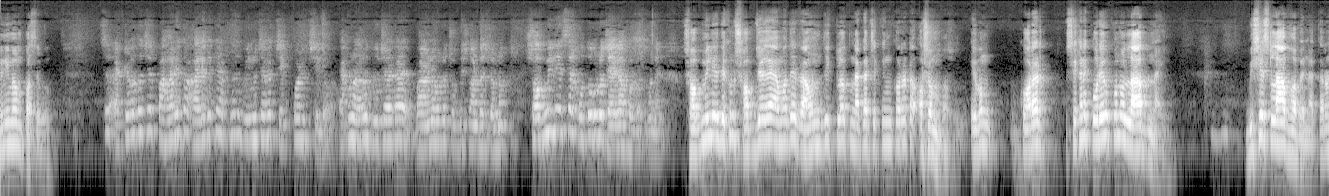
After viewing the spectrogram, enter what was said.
minimum possible sir একটা কথা হচ্ছে পাহাড়ে তো আগে থেকে আপনাদের বিভিন্ন জায়গায় চেক পয়েন্ট ছিল এখন আরও দু জায়গায় বাড়ানো হলো চব্বিশ ঘণ্টার জন্য। সব মিলিয়ে স্যার কতগুলো জায়গা হলো? মানে সব মিলিয়ে দেখুন সব জায়গায় আমাদের রাউন্ড দি ক্লক নাকা চেকিং করাটা অসম্ভব। এবং করার, সেখানে করেও কোনো লাভ নাই। বিশেষ লাভ হবে না, কারণ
